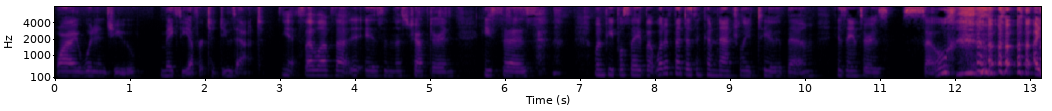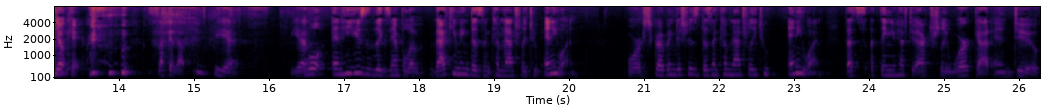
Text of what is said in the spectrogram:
why wouldn't you make the effort to do that? Yes, I love that it is in this chapter. And he says, when people say, but what if that doesn't come naturally to them? His answer is, so? I don't care. Suck it up. Yes. Yeah. Well, and he uses the example of vacuuming doesn't come naturally to anyone, or scrubbing dishes doesn't come naturally to anyone. That's a thing you have to actually work at and do.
